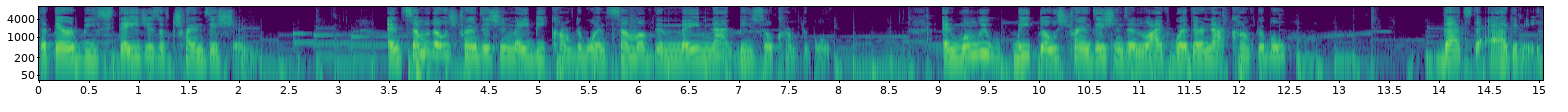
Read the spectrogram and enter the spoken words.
that there will be stages of transition. And some of those transitions may be comfortable and some of them may not be so comfortable. And when we meet those transitions in life where they're not comfortable, that's the agony.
